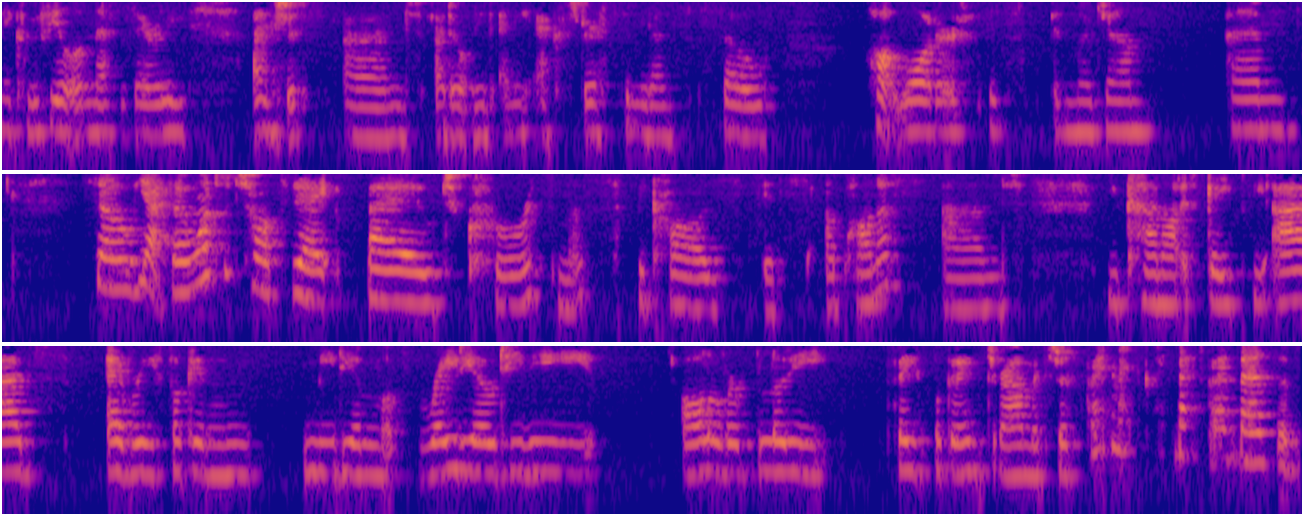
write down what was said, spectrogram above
makes me feel unnecessarily anxious, and I don't need any extra stimulants. So, hot water is is my jam. Um, so yeah, so I wanted to talk today about Christmas because it's upon us, and you cannot escape the ads. Every fucking medium of radio, TV, all over bloody Facebook and Instagram. It's just Christmas, Christmas, Christmas, and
